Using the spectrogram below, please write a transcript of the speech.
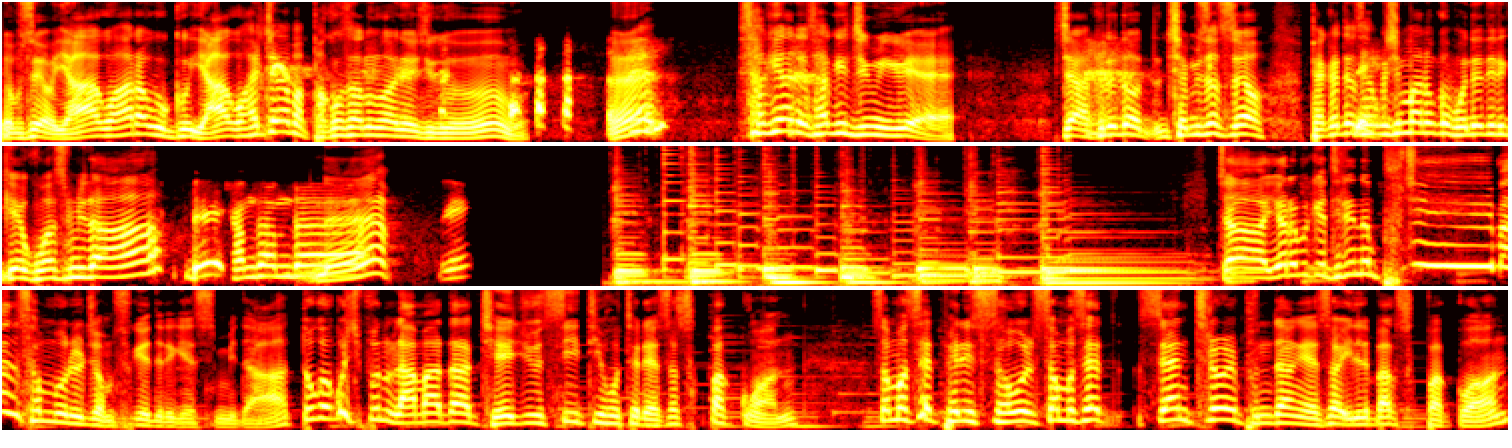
여보세요, 야하고 하라고 그 야하고 할 때만 바꿔서 하는 거 아니에요, 지금. 예? 사기 하네, 사기 지금 이게. 자, 그래도 재밌었어요. 백화점 상품 10만 원권 보내드릴게요. 고맙습니다. 네, 감사합니다. 네. 네. 자, 여러분께 드리는 푸짐한 선물을 좀 소개해드리겠습니다. 또 가고 싶은 라마다 제주 시티 호텔에서 숙박권, 서머셋 페리스 서울 서머셋 센트럴 분당에서 1박 숙박권,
